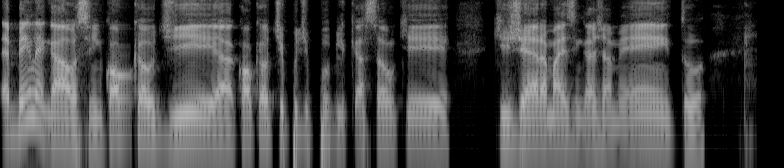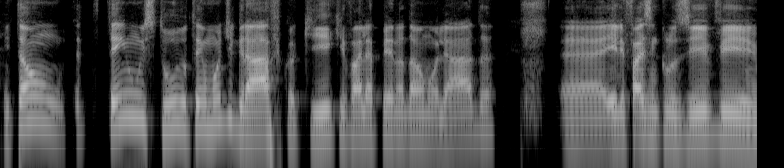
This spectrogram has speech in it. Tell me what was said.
é bem legal, assim, qual que é o dia, qual que é o tipo de publicação que, que gera mais engajamento. Então, tem um estudo, tem um monte de gráfico aqui que vale a pena dar uma olhada. É, ele faz, inclusive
